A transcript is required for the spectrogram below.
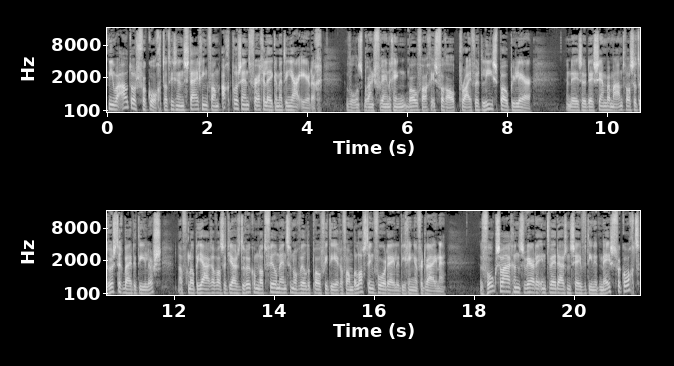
nieuwe auto's verkocht. Dat is een stijging van 8% vergeleken met een jaar eerder. Volgens branchevereniging BOVAG is vooral private lease populair. En deze decembermaand was het rustig bij de dealers. De afgelopen jaren was het juist druk omdat veel mensen nog wilden profiteren van belastingvoordelen die gingen verdwijnen. Volkswagens werden in 2017 het meest verkocht.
